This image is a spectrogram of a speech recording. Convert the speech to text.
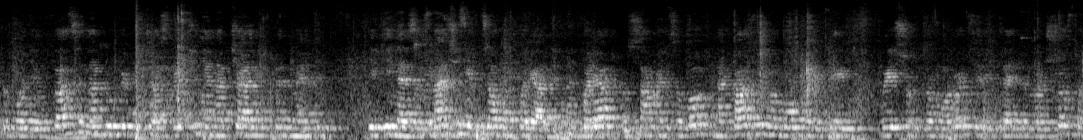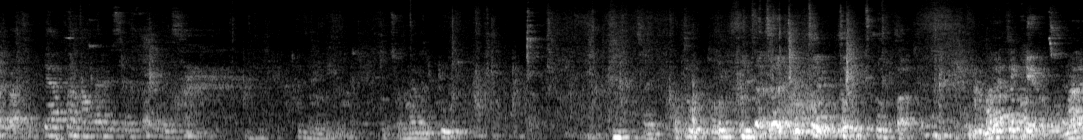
про поділ класів на групи під час вивчення навчальних предметів, які не зазначені в цьому порядку. У порядку саме цього наказу нового, який вийшов в цьому році від 3.06.25 номер 808. Це в мене. У мене тільки, у мене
